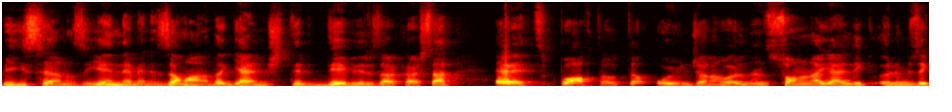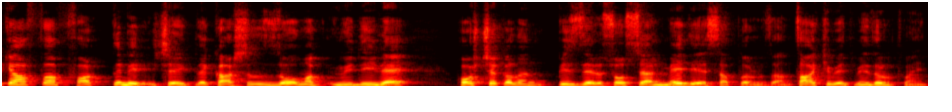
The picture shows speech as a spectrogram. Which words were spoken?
bilgisayarınızı yenilemenin zamanı da gelmiştir diyebiliriz arkadaşlar. Evet bu haftalıkta oyun canavarının sonuna geldik. Önümüzdeki hafta farklı bir içerikle karşınızda olmak ümidiyle. Hoşçakalın. Bizleri sosyal medya hesaplarımızdan takip etmeyi de unutmayın.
